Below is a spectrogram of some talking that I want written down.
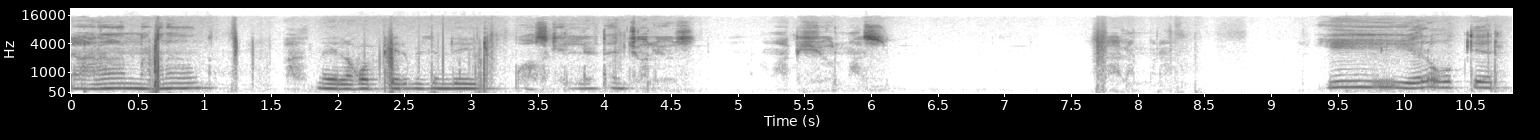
Aslında helikopter bizim değil. Bu askerlerden çalıyoruz. Ama bir şey olmaz. İyi helikopter.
